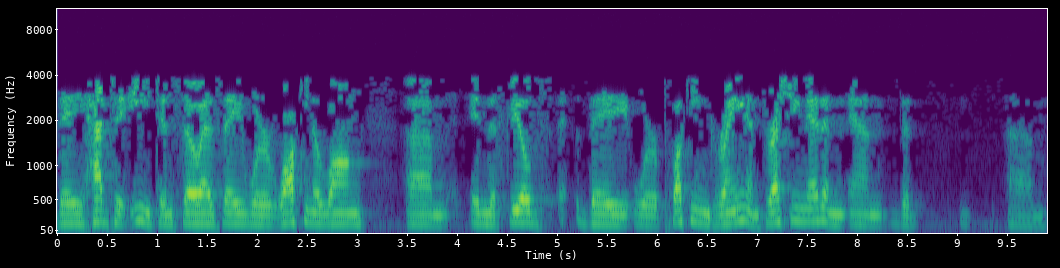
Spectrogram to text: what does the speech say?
They, had to eat, and so as they were walking along um, in the fields, they were plucking grain and threshing it, and, and the um,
